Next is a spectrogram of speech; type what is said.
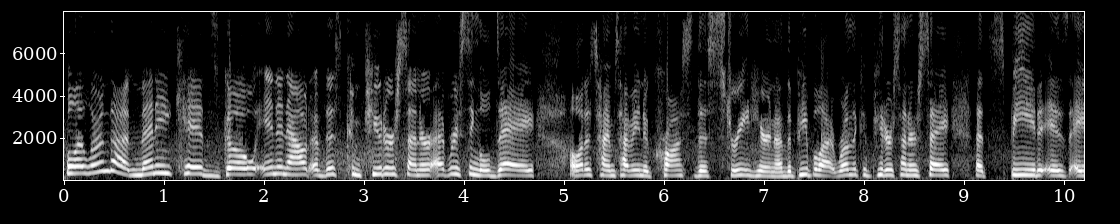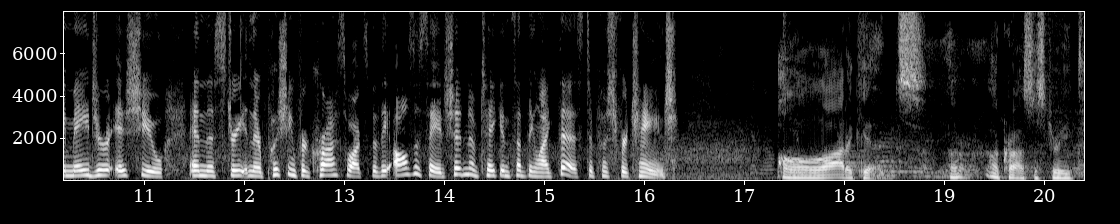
Well, I learned that many kids go in and out of this computer center every single day, a lot of times having to cross this street here. Now, the people that run the computer center say that speed is a major issue in the street and they're pushing for crosswalks, but they also say it shouldn't have taken something like this to push for change. A lot of kids uh, across the street.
